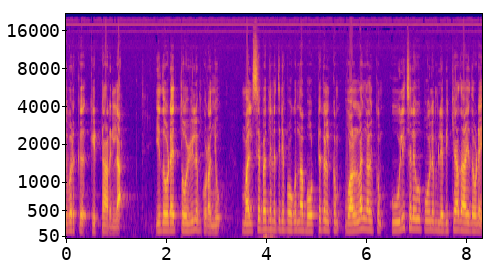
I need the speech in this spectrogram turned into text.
ഇവർക്ക് കിട്ടാറില്ല. ഇതോടെ തൊഴിലും കുറഞ്ഞു. മത്സ്യബന്ധനത്തിന് പോകുന്ന ബോട്ടുകൾക്കും വള്ളങ്ങൾക്കും കൂലി ചെലവ് പോലും ലഭിക്കാതായതോടെ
